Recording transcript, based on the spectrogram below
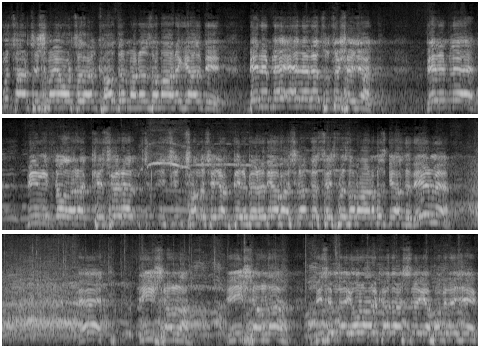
bu tartışmayı ortadan kaldırmanın zamanı geldi. Benimle el ele tutuşacak. Benimle birlikte olarak Keçören için çalışacak bir belediye başkanı da seçme zamanımız geldi değil mi? Evet, inşallah, inşallah bizimle yol arkadaşlığı yapabilecek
